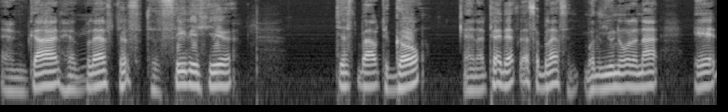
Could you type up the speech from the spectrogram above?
And God has blessed us to see this year just about to go. And I tell you, that's, that's a blessing. Whether you know it or not, it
